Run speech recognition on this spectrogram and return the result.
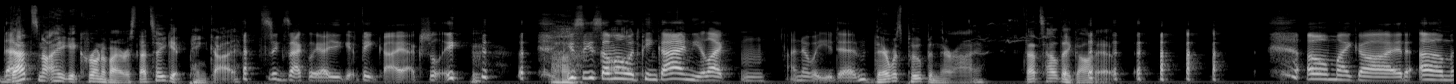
That- That's not how you get coronavirus. That's how you get pink eye. That's exactly how you get pink eye, actually. you see someone God. with pink eye and you're like, mm, I know what you did. There was poop in their eye. That's how they got it. oh my god. Um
